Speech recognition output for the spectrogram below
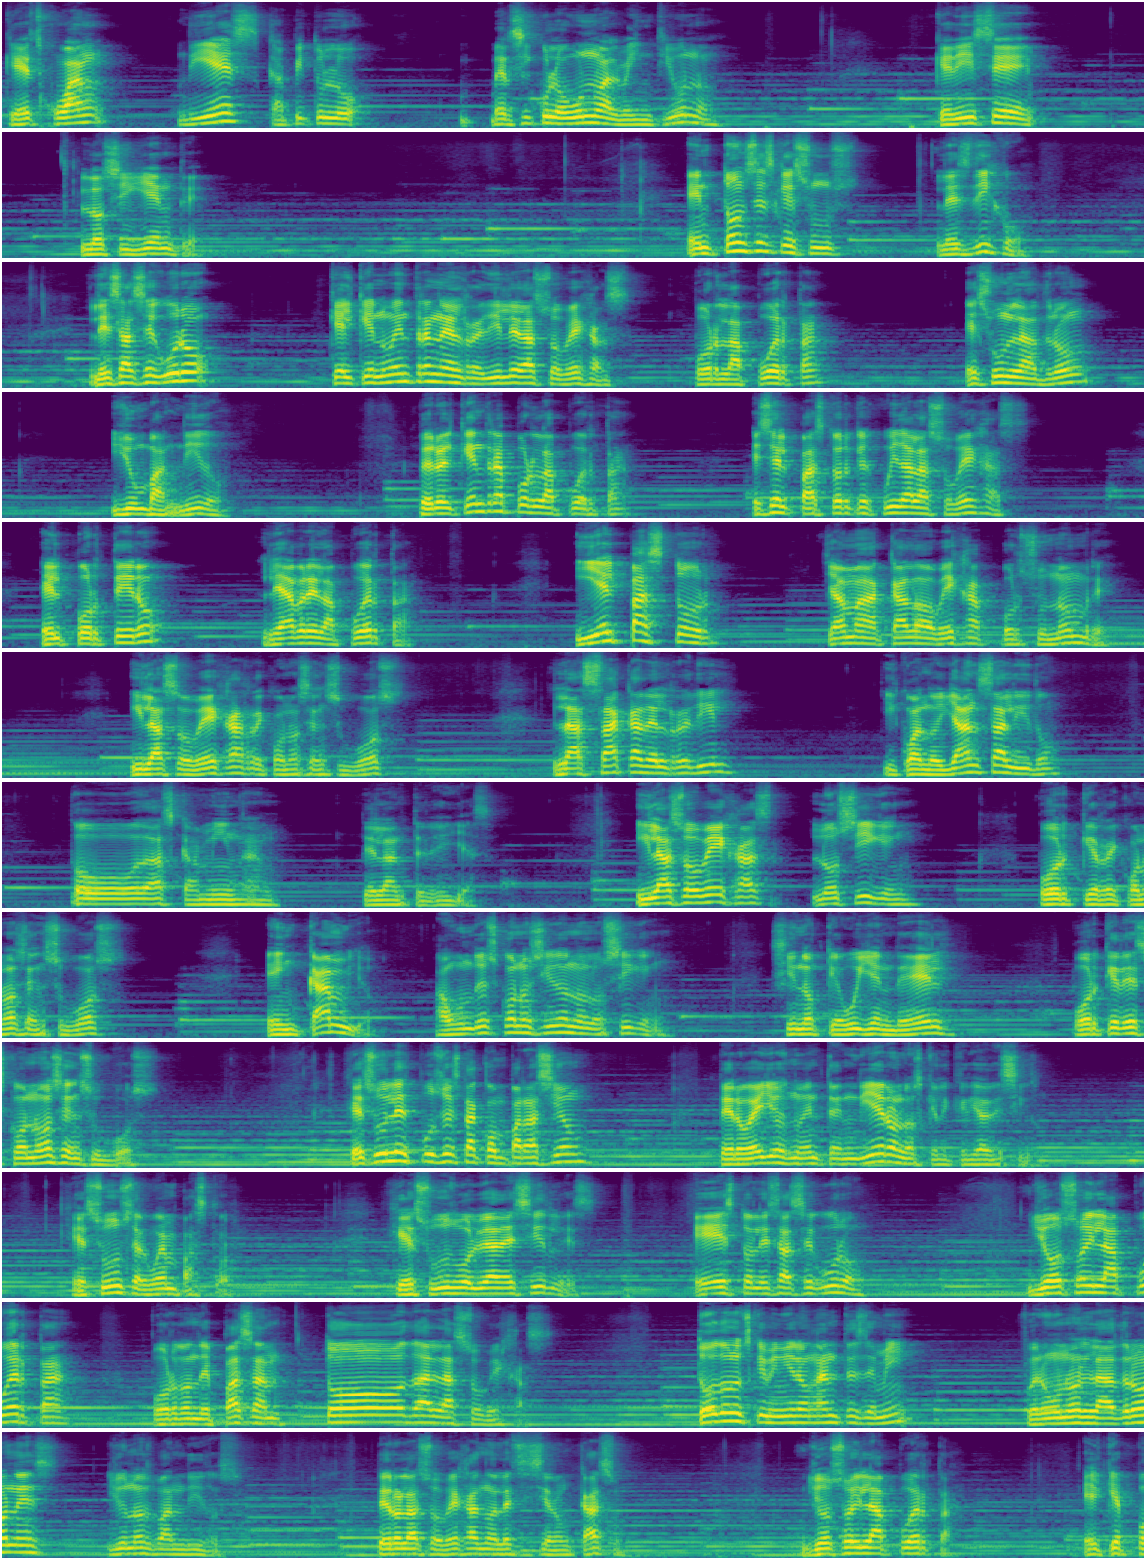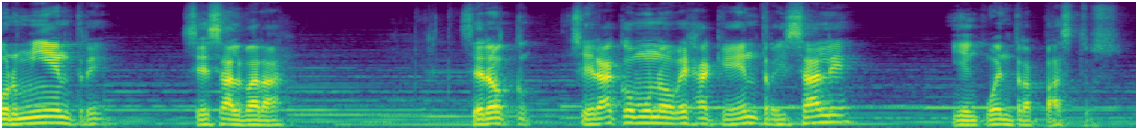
que es Juan 10, capítulo, versículo 1 al 21, que dice lo siguiente. Entonces Jesús les dijo, les aseguro que el que no entra en el redil de las ovejas por la puerta es un ladrón y un bandido. Pero el que entra por la puerta es el pastor que cuida las ovejas. El portero le abre la puerta y el pastor llama a cada oveja por su nombre y las ovejas reconocen su voz. La saca del redil y cuando ya han salido, todas caminan delante de ellas. Y las ovejas lo siguen porque reconocen su voz. En cambio, a un desconocido no lo siguen, sino que huyen de él, porque desconocen su voz. Jesús les puso esta comparación, pero ellos no entendieron lo que le quería decir. Jesús, el buen pastor. Jesús volvió a decirles, esto les aseguro, yo soy la puerta por donde pasan todas las ovejas. Todos los que vinieron antes de mí fueron unos ladrones y unos bandidos, pero las ovejas no les hicieron caso. Yo soy la puerta. El que por mí entre se salvará. Será, será como una oveja que entra y sale y encuentra pastos.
